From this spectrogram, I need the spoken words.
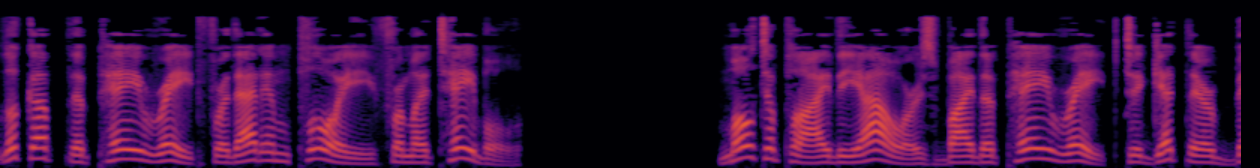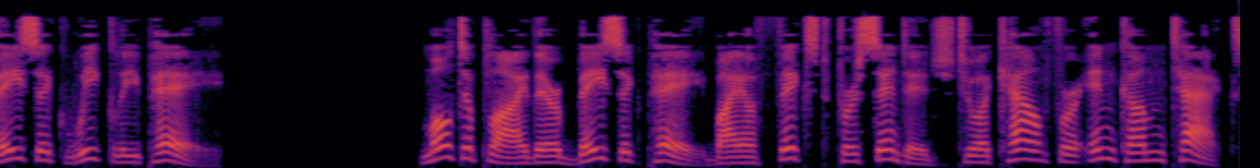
Look up the pay rate for that employee from a table. Multiply the hours by the pay rate to get their basic weekly pay. Multiply their basic pay by a fixed percentage to account for income tax.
